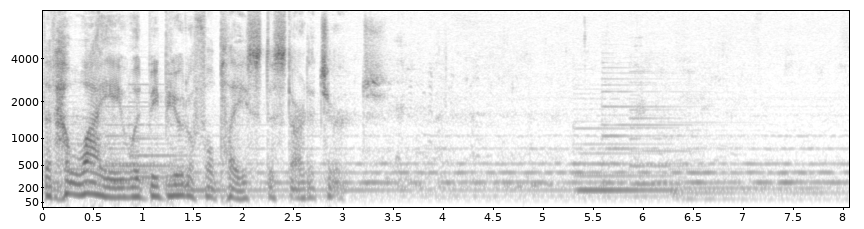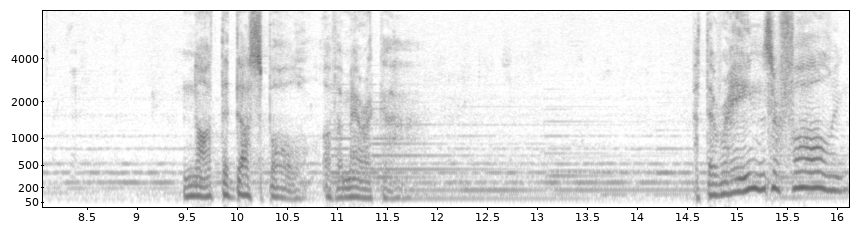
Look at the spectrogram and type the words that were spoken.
that Hawaii would be a beautiful place to start a church. Not the Dust Bowl of America. But the rains are falling.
